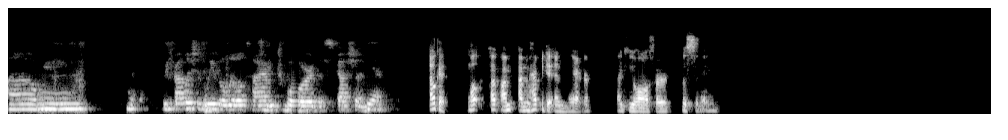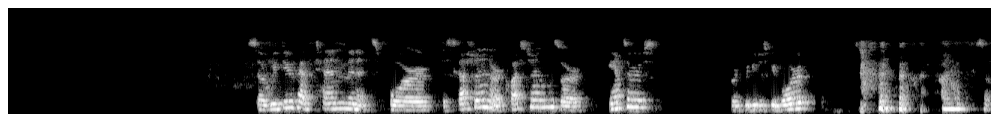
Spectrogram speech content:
Um, we probably should leave a little time for discussion. Yeah. Okay. Well, I- I'm I'm happy to end there. Thank you all for listening. So we do have 10 minutes for discussion or questions or answers. Or we could just be bored. So,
